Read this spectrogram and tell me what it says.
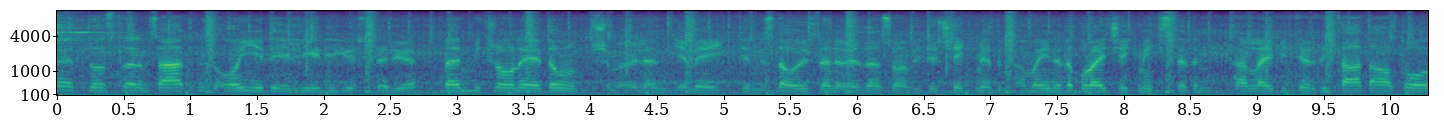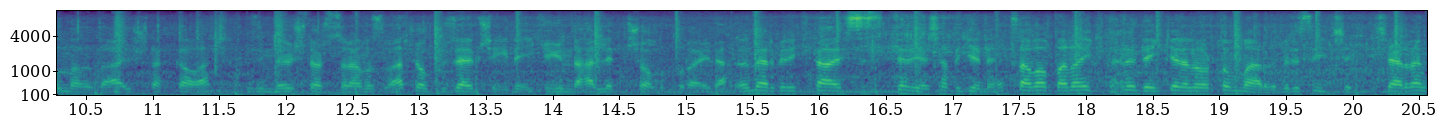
Evet dostlarım saatimiz 17.57'yi gösteriyor. Ben mikrofonu evde unutmuşum öğlen yemeğe gittiğimizde. O yüzden öğleden sonra video çekmedim. Ama yine de burayı çekmek istedim. Tarlayı bitirdik. Saat 6 olmadı daha. 3 dakika var. Bizim de 3-4 sıramız var. Çok güzel bir şekilde 2 günde halletmiş olduk burayı da. Ömer bir iki talihsizlikler yaşadı gene. Sabah bana iki tane denk gelen hortum vardı. Birisi iç- içeriden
